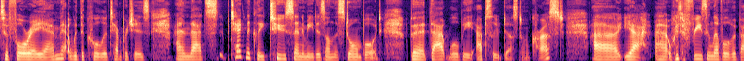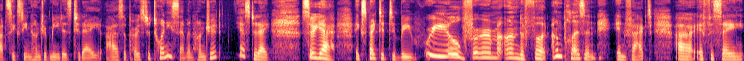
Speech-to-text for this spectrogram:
to 4 a.m. with the cooler temperatures, and that's technically two centimeters on the storm board, but that will be absolute dust on crust. Uh, yeah, uh, with a freezing level of about 1600 meters today, as opposed to 2700 yesterday. So, yeah, expect it to be real firm underfoot, unpleasant, in fact. Uh, if, for say,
